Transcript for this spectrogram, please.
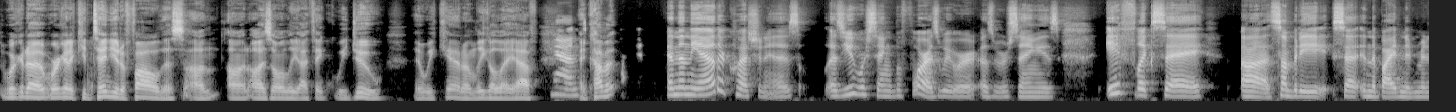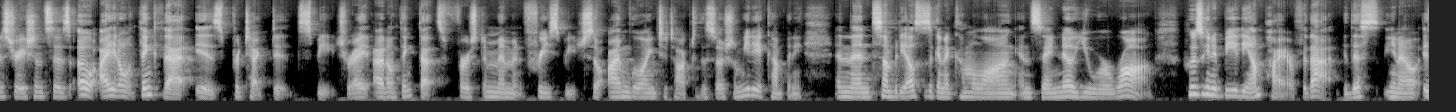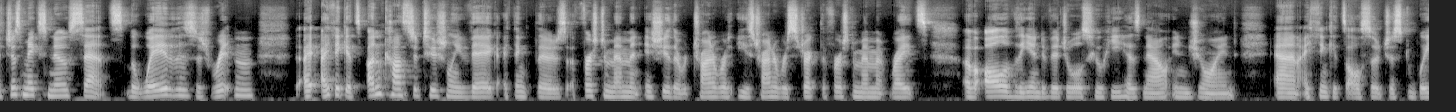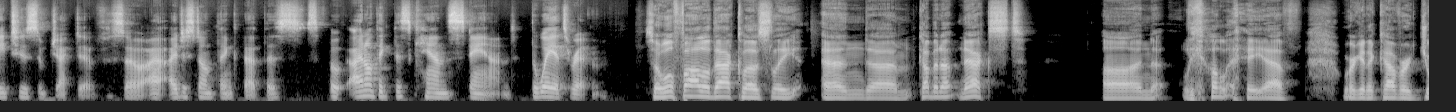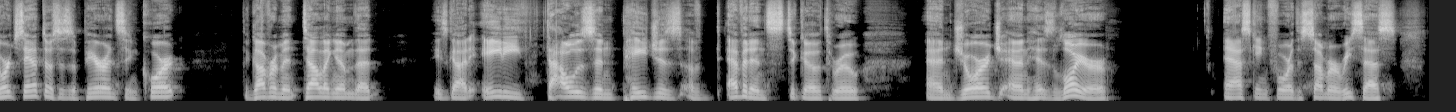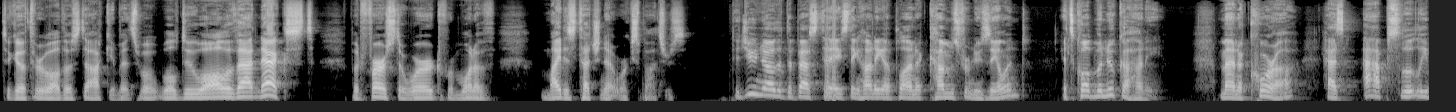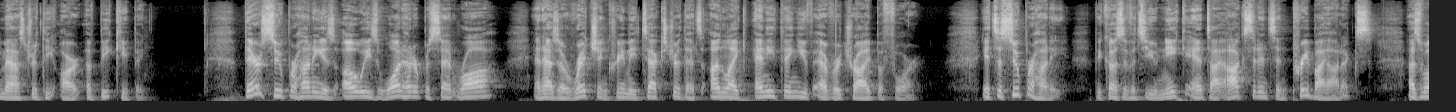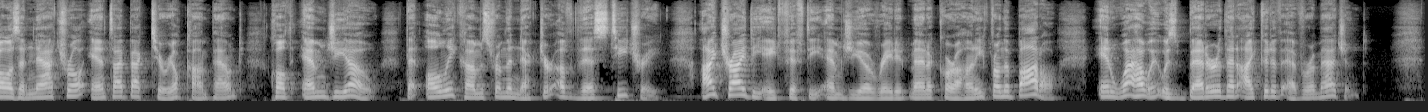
we're gonna we're gonna continue to follow this on on us only. I think we do and we can on legal af And and comment. And then the other question is, as you were saying before, as we were as we were saying, is if, like, say, uh, somebody said in the Biden administration says, "Oh, I don't think that is protected speech, right? I don't think that's First Amendment free speech. So I'm going to talk to the social media company." And then somebody else is going to come along and say, "No, you were wrong." Who's going to be the umpire for that? This, you know, it just makes no sense. The way this is written, I, I think it's unconstitutionally vague. I think there's a First Amendment issue that we're trying to re- he's trying to restrict the First Amendment rights of all of the individuals who he has now enjoined, and I think it's also just way too subjective. So I, I just don't think that this I don't think this can stand the way it's written. So we'll follow that closely. And um, coming up next on Legal AF, we're going to cover George Santos's appearance in court, the government telling him that he's got 80,000 pages of evidence to go through, and George and his lawyer asking for the summer recess to go through all those documents. We'll, we'll do all of that next. But first, a word from one of Midas Touch Network sponsors. Did you know that the best tasting honey on the planet comes from New Zealand? It's called Manuka honey. Manukora has absolutely mastered the art of beekeeping. Their super honey is always 100% raw and has a rich and creamy texture that's unlike anything you've ever tried before. It's a super honey because of its unique antioxidants and prebiotics, as well as a natural antibacterial compound called MGO that only comes from the nectar of this tea tree. I tried the 850 MGO rated Manukora honey from the bottle, and wow, it was better than I could have ever imagined.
